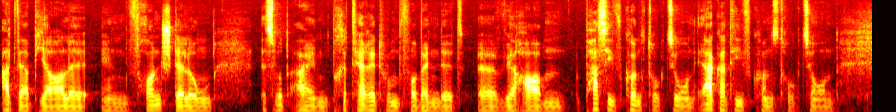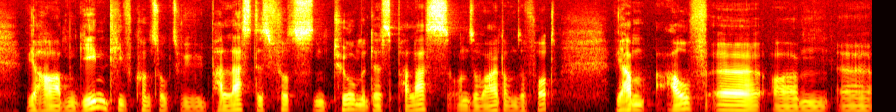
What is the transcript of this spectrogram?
Adverbiale in Frontstellung. Es wird ein Präteritum verwendet. Äh, wir haben Passivkonstruktion, Ergativkonstruktion. Wir haben Genitivkonstruktionen wie Palast des Fürsten, Türme des Palasts und so weiter und so fort. Wir haben, auf, äh, ähm, äh, äh,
